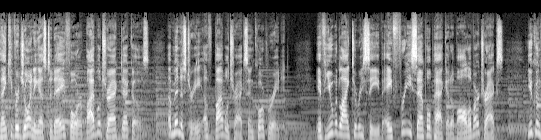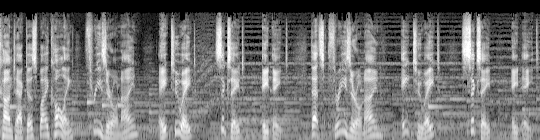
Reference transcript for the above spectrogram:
Thank you for joining us today for Bible Tract Echoes, a ministry of Bible Tracts Incorporated. If you would like to receive a free sample packet of all of our tracts, you can contact us by calling 309 828 6888. That's 309 828 6888.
